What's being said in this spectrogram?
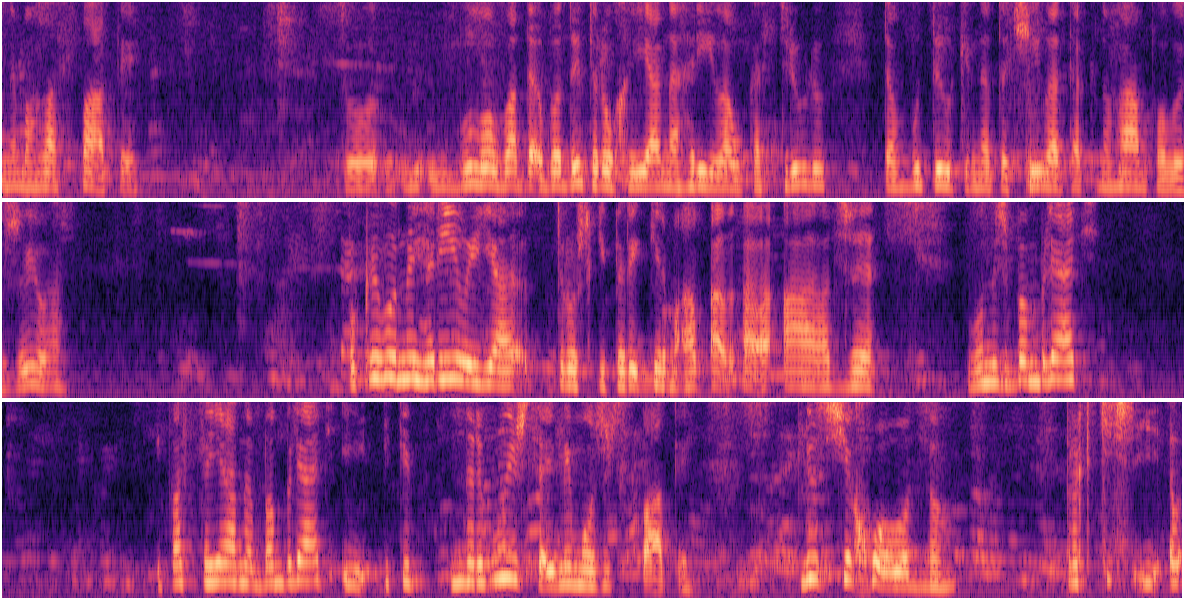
не могла спати. То було води, води трохи, я нагріла в кастрюлю та в бутилки наточила, так ногам положила. Поки вони гріли, я трошки перекерма, а, а, а, адже вони ж бомблять. і постійно бомблять, і, і ти нервуєшся і не можеш спати. Плюс ще холодно. Практично,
